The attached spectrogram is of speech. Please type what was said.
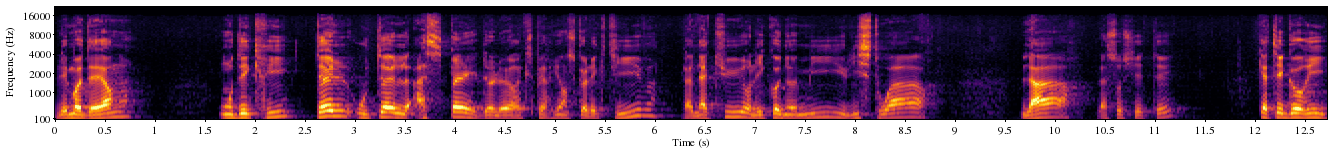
les modernes ont décrit tel ou tel aspect de leur expérience collective, la nature, l'économie, l'histoire, l'art, la société, catégories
